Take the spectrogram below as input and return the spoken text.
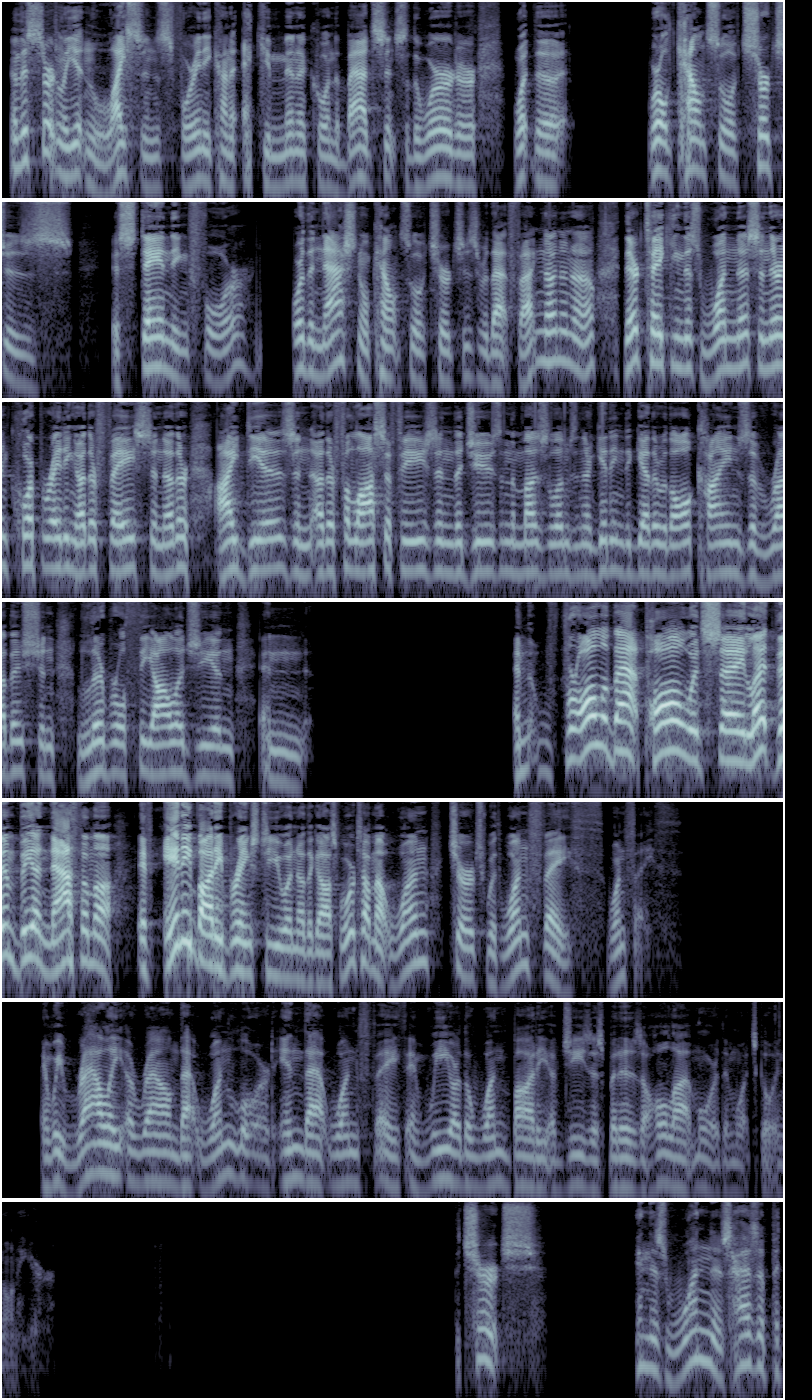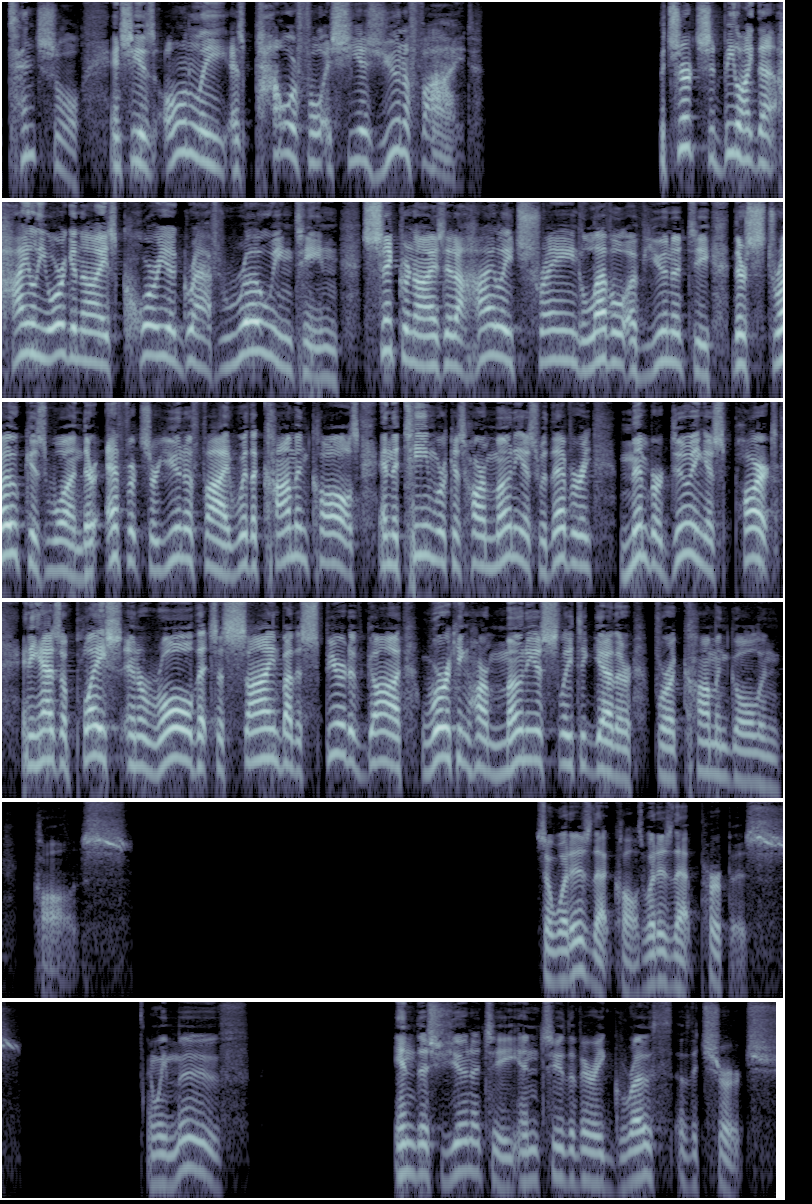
Now, this certainly isn't license for any kind of ecumenical in the bad sense of the word or what the World Council of Churches is standing for, or the National Council of Churches for that fact. No, no, no. They're taking this oneness and they're incorporating other faiths and other ideas and other philosophies and the Jews and the Muslims, and they're getting together with all kinds of rubbish and liberal theology and, and and for all of that, Paul would say, let them be anathema if anybody brings to you another gospel. We're talking about one church with one faith, one faith and we rally around that one Lord in that one faith, and we are the one body of Jesus, but it is a whole lot more than what's going on here. The church in this oneness has a potential, and she is only as powerful as she is unified. The church should be like that highly organized, choreographed rowing team, synchronized at a highly trained level of unity. Their stroke is one, their efforts are unified with a common cause, and the teamwork is harmonious with every member doing his part. And he has a place and a role that's assigned by the Spirit of God, working harmoniously together for a common goal and cause. So, what is that cause? What is that purpose? And we move in this unity into the very growth of the church.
